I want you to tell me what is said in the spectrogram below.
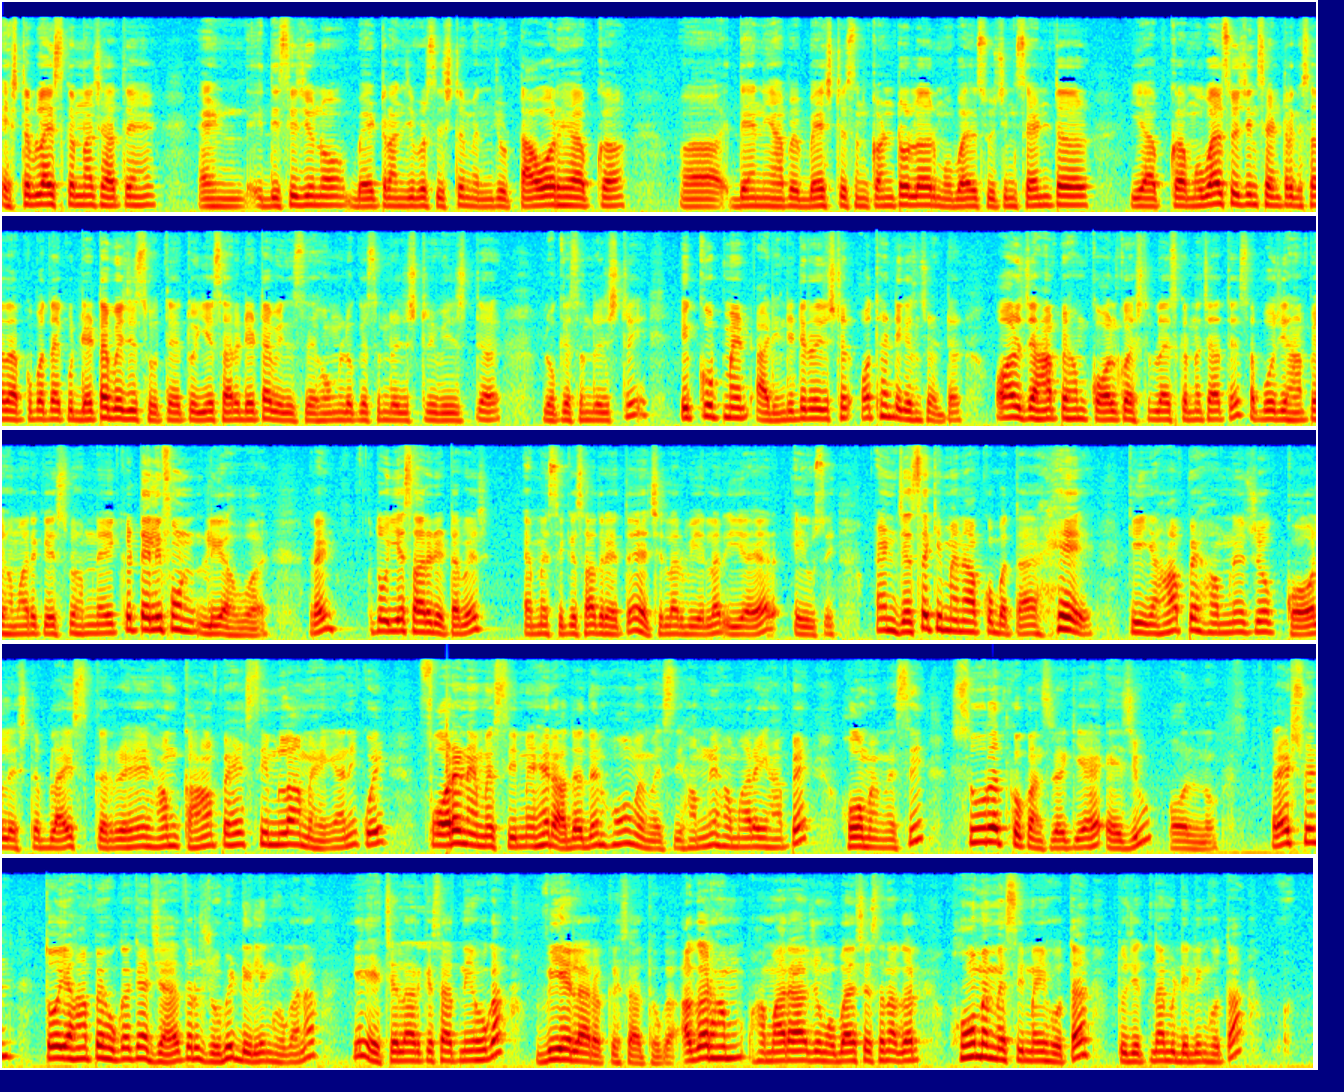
एस्टेबलाइज करना चाहते हैं। And this is you know base transceiver system यानी जो टावर है आपका देन uh, यहाँ पे base station controller mobile switching centre ये आपका मोबाइल स्विचिंग सेंटर के साथ आपको पता है कुछ डेटा बेजेस होते हैं तो ये सारे डेटा बेजेस है home location registry visitor location registry equipment identity register authentication centre और जहाँ पे हम कॉल को स्टेबलाइज करना चाहते हैं सपोज़ यहाँ पे हमारे केस में हमने एक टेलीफोन लिया हुआ है राइट तो ये सारे डेटाबेस एम के साथ रहते हैं H L R V L R E I R A U C and जैसे कि मैंने आपको बताया है कि यहाँ पे हमने जो कॉल स्टेबलाइज कर रहे हैं, हम कहाँ पे है? शिमला में है, यानी कोई फॉरेन एमएससी में है रादर देन होम एमएससी हमने हमारे यहाँ पे होम एमएससी सूरत को कंसिडर किया है as you all know right student तो यहाँ पे होगा क्या? ज़्यादातर जो भी डीलिंग होगा ना, ये एचएलआर के साथ नहीं होगा वी के साथ होगा। अगर हम, हमारा जो मोबाइल स्टेशन अगर होम एमएससी में ही होता तो जितना भी डीलिंग होता,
